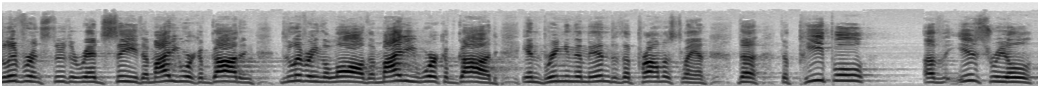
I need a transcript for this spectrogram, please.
deliverance through the Red Sea, the mighty work of God in delivering the law, the mighty work of God in bringing them into the promised land. The, the people of Israel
